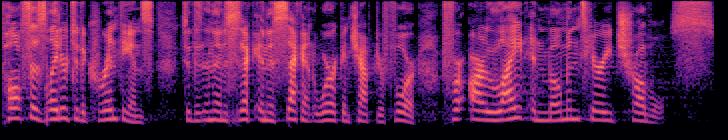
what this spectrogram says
Paul says later to the Corinthians, to the, in, his sec, in his second work in chapter 4, for our light and momentary troubles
